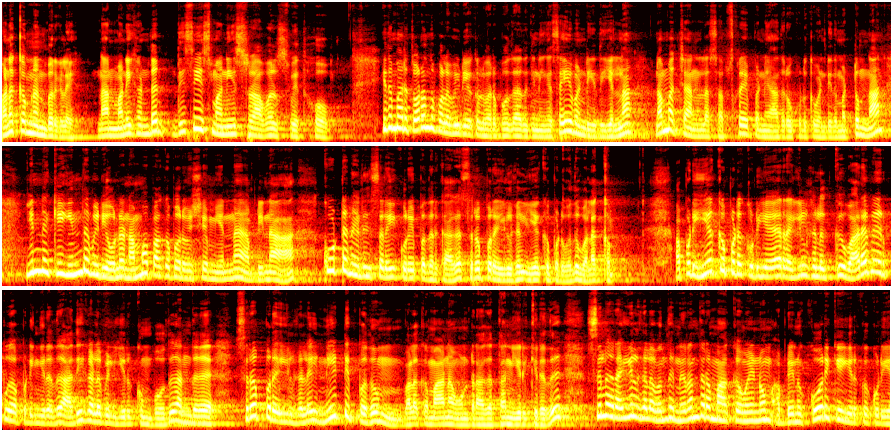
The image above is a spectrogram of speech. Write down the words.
வணக்கம் நண்பர்களே. நான் Manikandan. This is Mani's travels with hope இது மாதிரி தொடர்ந்து பல வீடியோக்கள் வரும்போது அதுக்கு நீங்கள் செய்ய வேண்டியது எல்லாம் நம்ம சேனலில் சப்ஸ்கிரைப் பண்ணி ஆதரவு கொடுக்க வேண்டியது மட்டும்தான். இன்றைக்கி இந்த வீடியோவில் நம்ம பார்க்க போகிற விஷயம் என்ன அப்படின்னா கூட்ட நெரிசலை குறைப்பதற்காக சிறப்பு ரயில்கள் இயக்கப்படுவது வழக்கம். அப்படி இயக்கப்படக்கூடிய ரயில்களுக்கு வரவேற்பு அப்படிங்கிறது அதிக அளவில் இருக்கும்போது அந்த சிறப்பு ரயில்களை நீட்டிப்பதும் வழக்கமான ஒன்றாகத்தான் இருக்கிறது. சில ரயில்களை வந்து நிரந்தரமாக்க வேண்டும் அப்படின்னு கோரிக்கை இருக்கக்கூடிய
